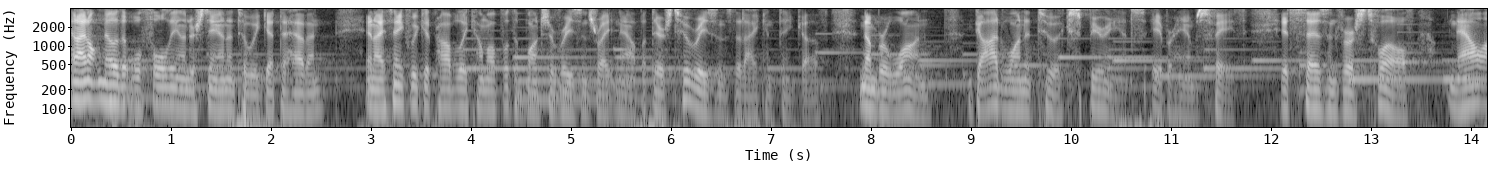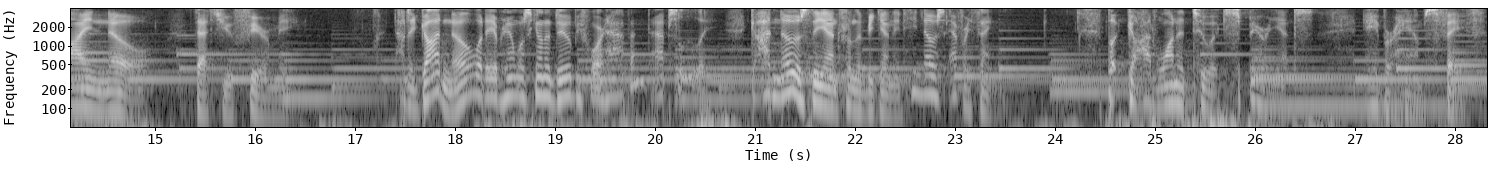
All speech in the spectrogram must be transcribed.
And I don't know that we'll fully understand until we get to heaven. And I think we could probably come up with a bunch of reasons right now, but there's two reasons that I can think of. Number one, God wanted to experience Abraham's faith. It says in verse 12, Now I know that you fear me. Now, did God know what Abraham was going to do before it happened? Absolutely. God knows the end from the beginning, He knows everything. But God wanted to experience Abraham's faith.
